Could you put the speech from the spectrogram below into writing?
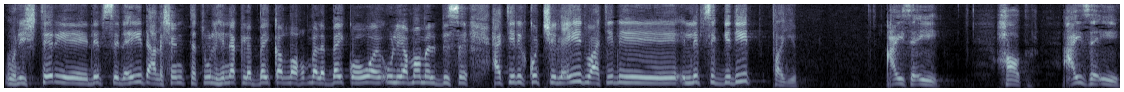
ونشتري لبس العيد علشان انت تقول هناك لبيك اللهم لبيك وهو يقول يا ماما البس هاتي لي كوتش العيد وهاتي لي اللبس الجديد. طيب عايزة إيه؟ حاضر. عايزة إيه؟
